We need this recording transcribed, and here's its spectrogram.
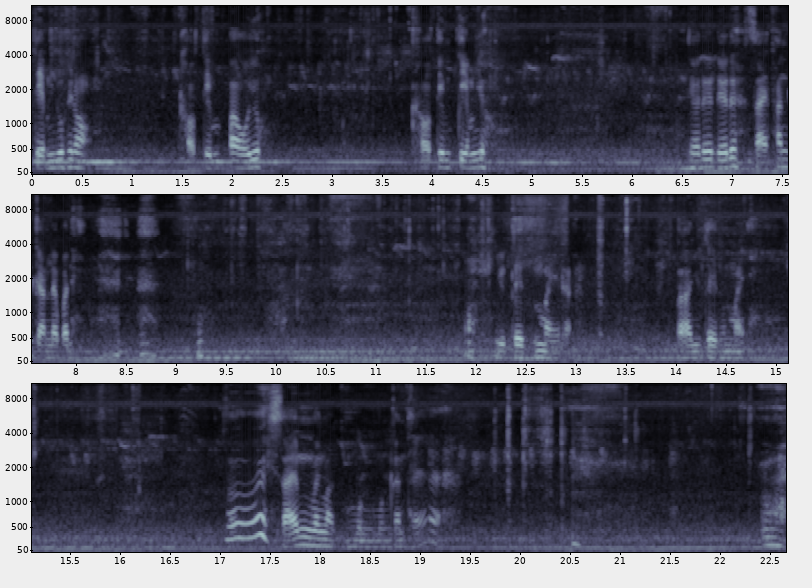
เต็มอยู่พี่น้อง เขาเต็มเป่าอยู่ เขาเต็มเต็มๆอยู่ เดี๋ยวเด้อเดี๋ยวเด้อสายพันกันแล้วปะนี่อยู่เต็มใหม่ละปลาอยู่เต็มใหม่เอ้ยสายมันมันหมักหมุนหมุนกันแท้โอ้ย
